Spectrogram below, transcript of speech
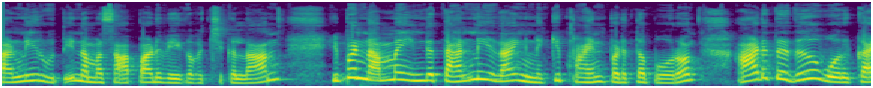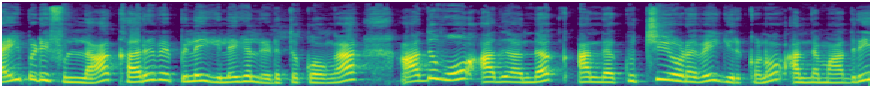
தண்ணீர் ஊற்றி நம்ம சாப்பாடு வேக வச்சுக்கலாம். இப்போ நம்ம இந்த தண்ணியை தான் இன்றைக்கி பயன்படுத்த போகிறோம் அடுத்தது ஒரு கைப்பிடி ஃபுல்லாக கருவேப்பிலை இலைகள் எடுத்துக்கோங்க. அதுவும் அது அந்த அந்த குச்சியோடவே இருக்கணும். அந்த மாதிரி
